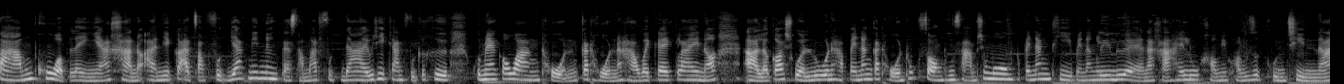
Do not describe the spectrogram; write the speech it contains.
สามขวบอะไรอย่างเงี้ยค่ะเนาะอันนี้ก็อาจจะฝึกยากนิดนึงแต่สามารถฝึกได้วิธีการฝึกก็คือ คุณแม่ก็วางโถนกระโถนนะคะ ไว้ใกล้ๆเนาะอ่าแล้วก็ชวนลูกนะคะไปนั่งกระโถนทุก 2-3 ชั่วโมงไปนั่งทีไปนั่งเรื่อยๆนะคะ ให้ลูกเขามีความรู้สึกคุ้นชินนะ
